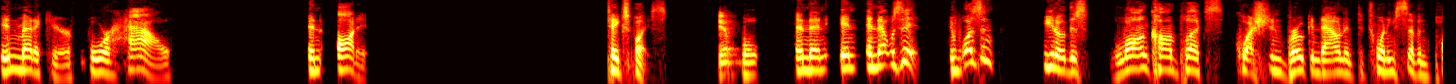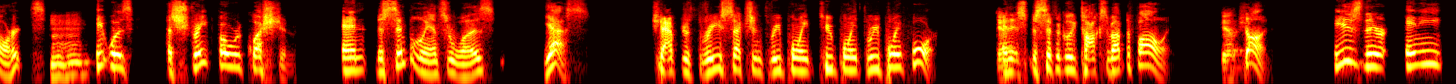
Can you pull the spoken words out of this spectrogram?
in Medicare for how an audit takes place? Yep. Well, and then and and that was it. It wasn't, you know, this long complex question broken down into 27 parts. hmm It was a straightforward question. And the simple answer was yes. Chapter 3, section 3.2.3.4. Yeah. And it specifically talks about the following. Yep. Sean, is there any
